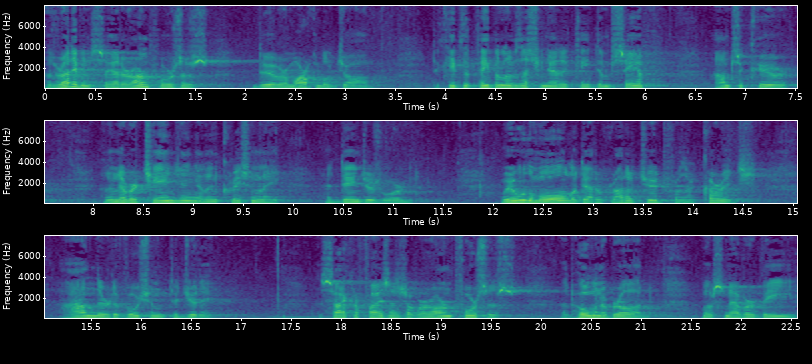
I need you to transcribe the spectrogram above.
As already been said, our armed forces do a remarkable job to keep the people of this United Kingdom safe and secure in an ever changing and increasingly dangerous world. We owe them all a debt of gratitude for their courage and their devotion to duty. The sacrifices of our armed forces at home and abroad must never be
